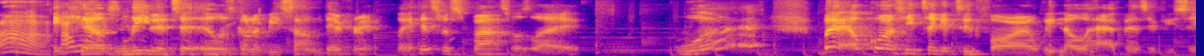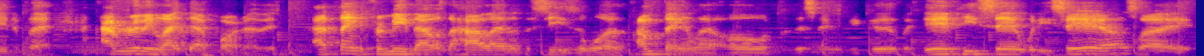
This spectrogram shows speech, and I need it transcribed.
Ah, It I kept wanna- leading to it was going to be something different, but his response was like, "What?" But of course, he took it too far. We know what happens if you've seen it. But I really like that part of it. I think for me, that was the highlight of the season. Was I'm thinking like, "Oh, this ain't gonna be good," but then he said what he said. I was like,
